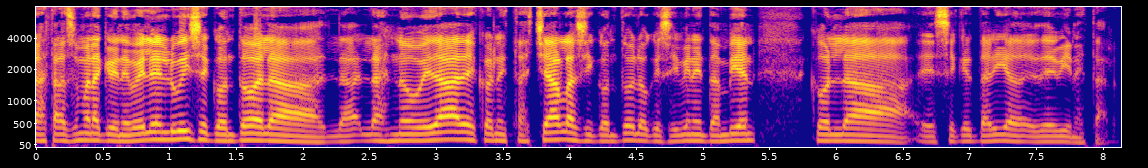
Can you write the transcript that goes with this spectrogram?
Hasta la semana que viene. Belén Luis con todas las novedades, con estas charlas y con todo lo que se viene también con la eh, Secretaría de Bienestar.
